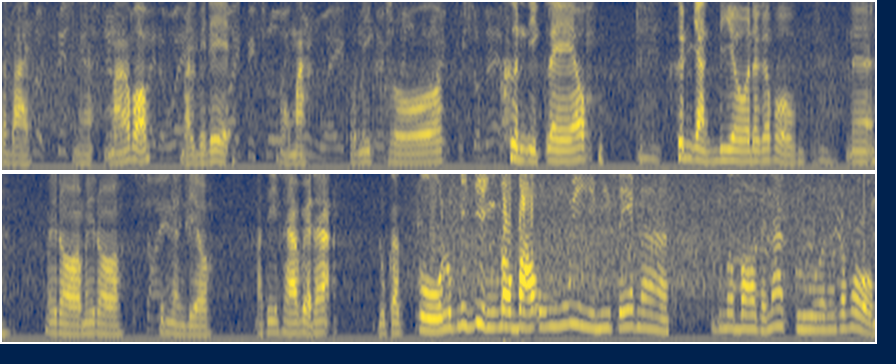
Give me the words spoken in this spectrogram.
สบายนะนะฮะมาครับผมบับัลเบเดเดอออออกกมาโทนี่โครสขึ้นอีกแล้ว ขึ้นอย่างเดียวนะครับผมนะไม่รอไม่รอขึ้นอย่างเดียว มาที่คาเวตฮะลูกากูลูกนี้ยิงเบาๆอุ้ยมีเซฟนะยิงเบาๆแต่น่ากลัวนะครับผม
